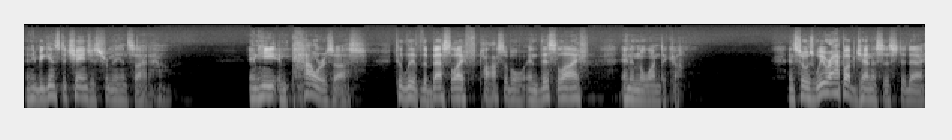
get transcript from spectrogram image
and He begins to change us from the inside out. And He empowers us to live the best life possible in this life and in the one to come. And so, as we wrap up Genesis today,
